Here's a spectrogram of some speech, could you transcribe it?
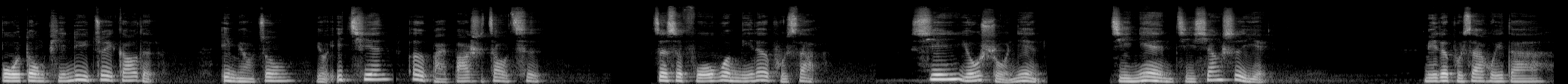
波动频率最高的，一秒钟有一千二百八十兆次。这是佛问弥勒菩萨：“心有所念，几念即相是也。”弥勒菩萨回答：“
